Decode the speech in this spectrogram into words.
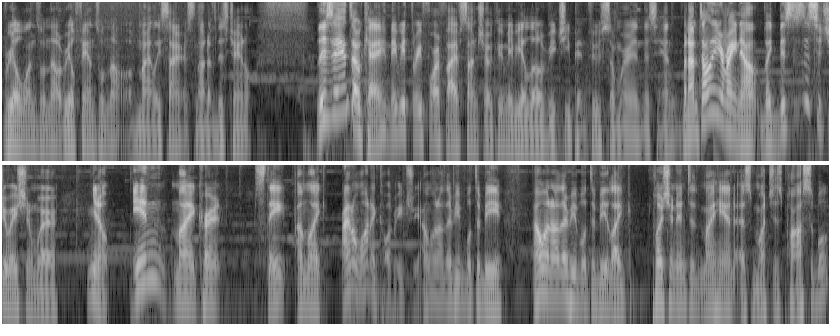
Real ones will know. Real fans will know of Miley Cyrus, not of this channel. This hand's okay. Maybe a 3, 4, 5 Sanshoku. Maybe a little Riichi Pinfu somewhere in this hand. But I'm telling you right now, like, this is a situation where, you know, in my current state, I'm like, I don't want to call Riichi. I want other people to be, I want other people to be, like, pushing into my hand as much as possible.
